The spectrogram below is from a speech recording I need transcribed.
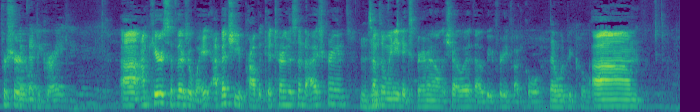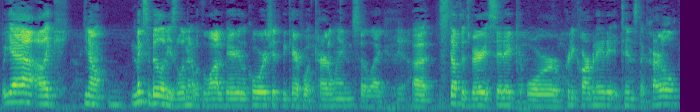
For I sure. think that'd be great. Uh, I'm curious if there's a way. I bet you probably could turn this into ice cream. Mhm. Something we need to experiment on the show with. That would be pretty fucking cool. That would be cool. Um, but yeah, I like you know, mixability is limited with a lot of dairy liqueurs. You have to be careful with curdling. So like Yeah. uh, stuff that's very acidic or pretty carbonated, it tends to curdle.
